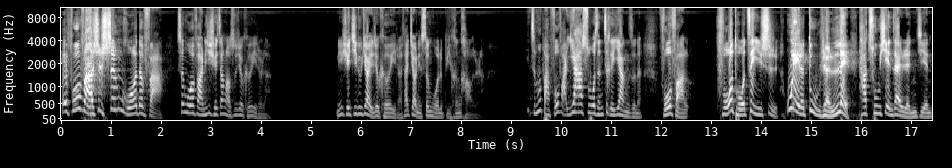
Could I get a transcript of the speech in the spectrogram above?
哎，佛法是生活的法，生活法，你去学张老师就可以了啦。你学基督教也就可以了，他叫你生活的比很好的了。你怎么把佛法压缩成这个样子呢？佛法，佛陀这一世为了度人类，他出现在人间，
